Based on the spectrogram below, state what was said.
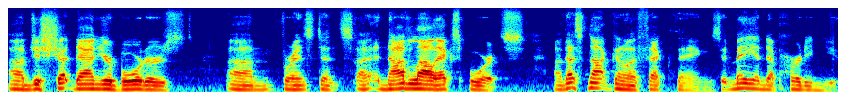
um, just shut down your borders, um, for instance, uh, and not allow exports uh, that's not going to affect things. It may end up hurting you.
